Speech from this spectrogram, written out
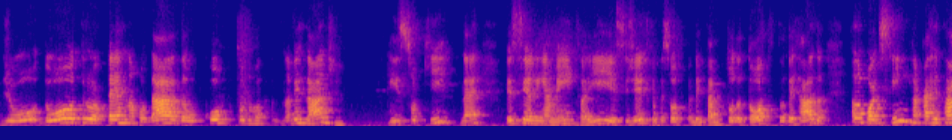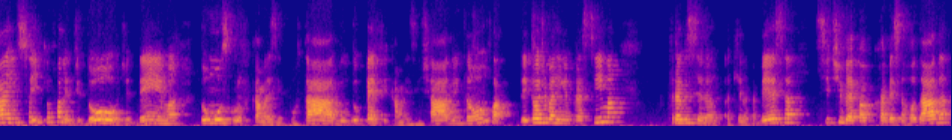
de, do outro, a perna rodada, o corpo todo rodado. Na verdade, isso aqui, né, esse alinhamento aí, esse jeito que a pessoa fica deitada toda torta, toda errada, ela pode sim acarretar isso aí que eu falei, de dor, de edema, do músculo ficar mais encurtado, do pé ficar mais inchado. Então, vamos lá. Deitou de barriga para cima, travesseiro aqui na cabeça. Se tiver com a cabeça rodada,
